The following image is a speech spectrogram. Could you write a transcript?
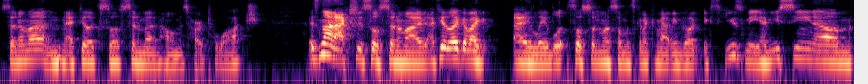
cinema, and I feel like slow cinema at home is hard to watch. It's not actually slow cinema. I I feel like if I I label it slow cinema, someone's gonna come at me and be like, "Excuse me, have you seen um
